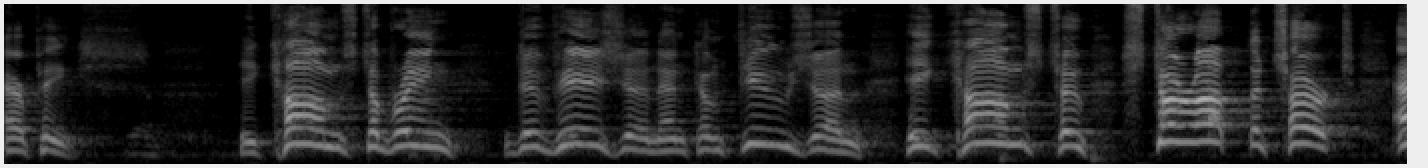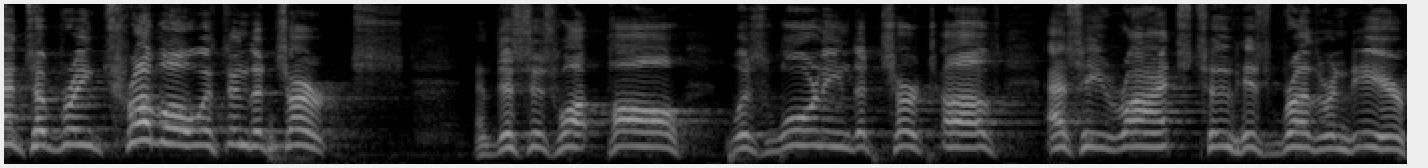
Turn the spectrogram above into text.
our peace. He comes to bring division and confusion. He comes to stir up the church and to bring trouble within the church. And this is what Paul was warning the church of as he writes to his brethren here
